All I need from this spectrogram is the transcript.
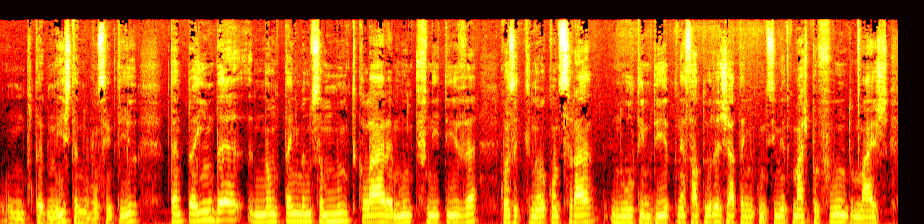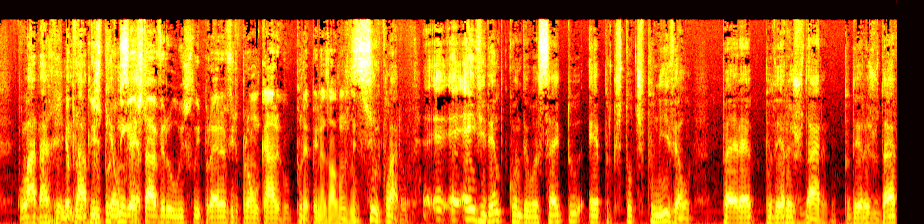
um protagonista, no bom sentido. Portanto, ainda não tenho uma noção muito clara, muito definitiva, coisa que não acontecerá no último dia, porque nessa altura já tenho um conhecimento mais profundo, mais colado à realidade. Eu do que é ninguém está a ver o Luís Filipe Pereira vir para um cargo por apenas alguns meses. Sim, claro. É, é evidente que quando eu aceito é porque estou disponível para poder ajudar. Poder ajudar.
